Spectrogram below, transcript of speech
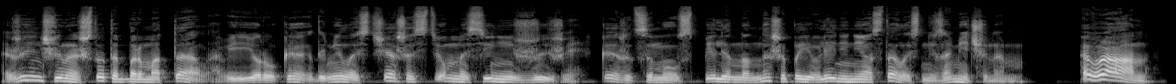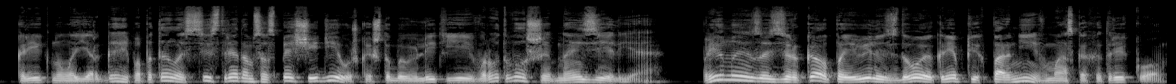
Женщина что-то бормотала, в ее руках дымилась чаша с темно-синей жижей. Кажется, мы успели, но наше появление не осталось незамеченным. «Вон!» — крикнула Ерга и попыталась сесть рядом со спящей девушкой, чтобы влить ей в рот волшебное зелье. Прямо из-за зеркал появились двое крепких парней в масках и трико.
